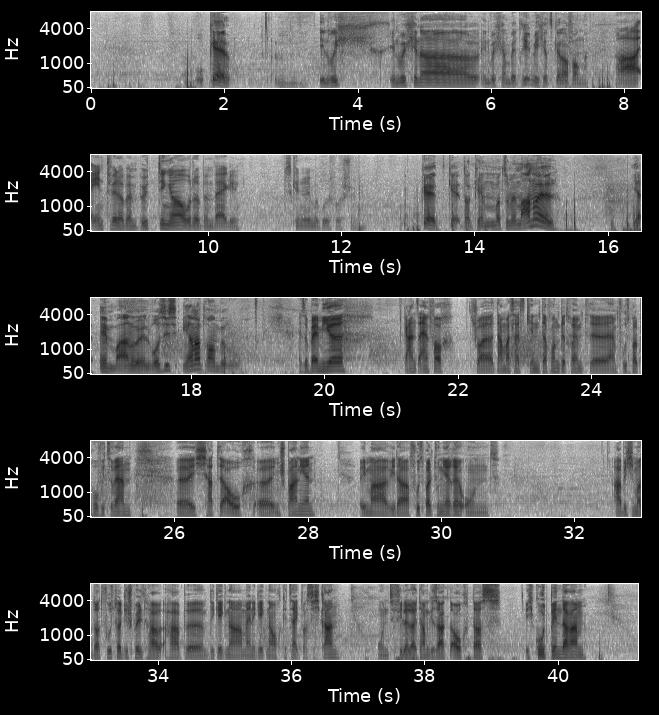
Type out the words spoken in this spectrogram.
Okay. In, welch, in, welchen, äh, in welchem Betrieb mich jetzt genau fangen? Ah, entweder beim Böttinger oder beim Weigel. Das kann ich mir gut vorstellen. Okay, okay, dann kommen wir zum Emanuel. Ja, Emanuel, was ist Ihr Traumberuf? Also bei mir ganz einfach, schon damals als Kind davon geträumt, äh, ein Fußballprofi zu werden. Äh, Ich hatte auch in Spanien immer wieder Fußballturniere und habe ich immer dort Fußball gespielt, habe hab, äh, die Gegner, meine Gegner auch gezeigt, was ich kann. Und viele Leute haben gesagt auch, dass ich gut bin daran.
